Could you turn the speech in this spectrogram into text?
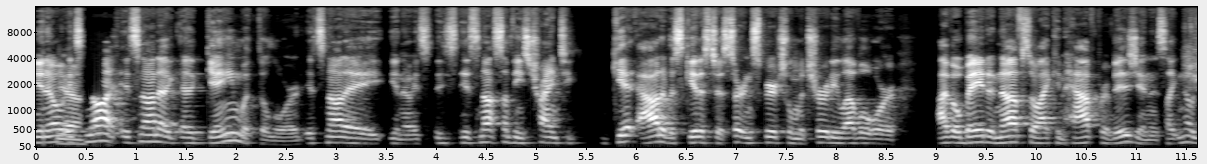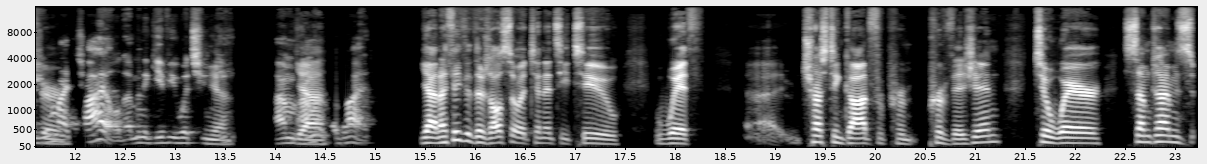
You know Yeah. it's not it's not a, a game with the lord it's not a you know it's, it's it's not something he's trying to get out of us get us to a certain spiritual maturity level or i've obeyed enough so i can have provision it's like no you're my child i'm going to give you what you Yeah. need i'm, Yeah. I'm provide Yeah, and I think that there's also a tendency too with uh, trusting God for pro- provision to where sometimes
